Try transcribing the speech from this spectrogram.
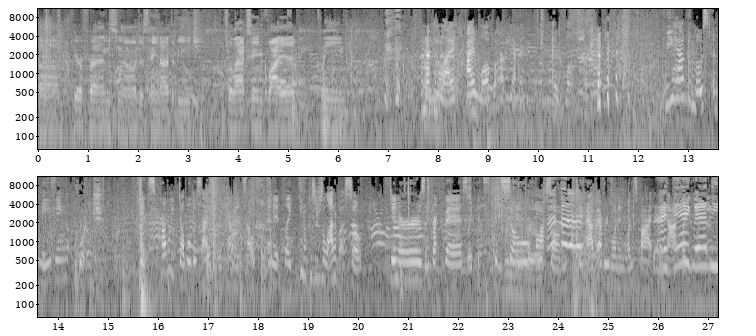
Um, your friends, you know, just hanging out at the beach. It's relaxing, quiet, clean. I'm not gonna lie, I love our cabin. I love our cabin. we have the most amazing porch. It's probably double the size of the cabin itself, and it like you know because there's a lot of us, so dinners and breakfast, like it's it's so awesome to have everyone in one spot and not like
